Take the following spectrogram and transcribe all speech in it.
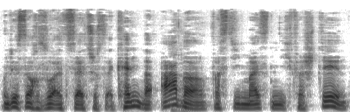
und ist auch so als solches erkennbar. Aber was die meisten nicht verstehen,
